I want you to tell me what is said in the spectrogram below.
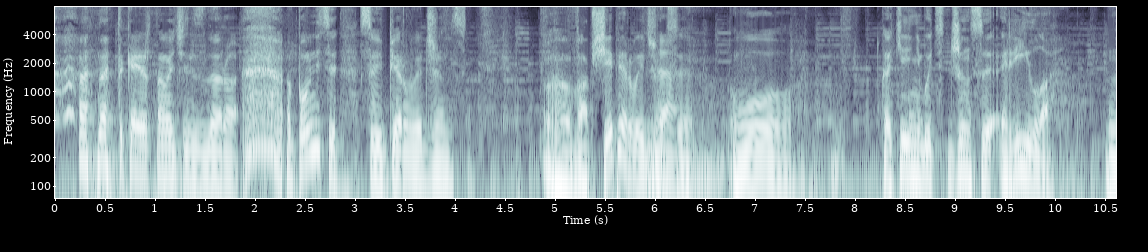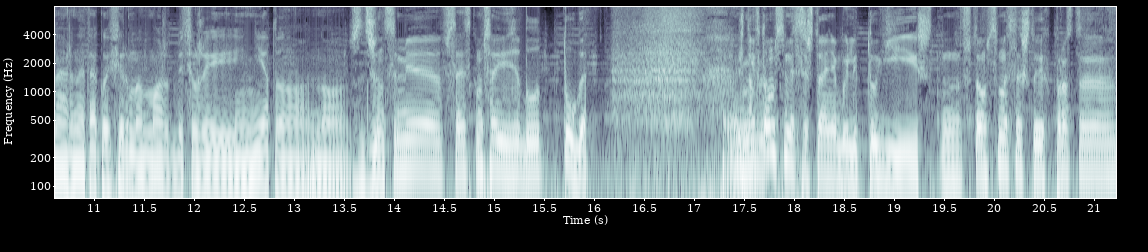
Но это, конечно, очень здорово. Помните свои первые джинсы? А, вообще первые джинсы? Да. О, какие-нибудь джинсы Рила. Наверное, такой фирмы, может быть, уже и нету, но с джинсами в Советском Союзе было туго. Что... Не в том смысле, что они были тугие, в том смысле, что их просто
